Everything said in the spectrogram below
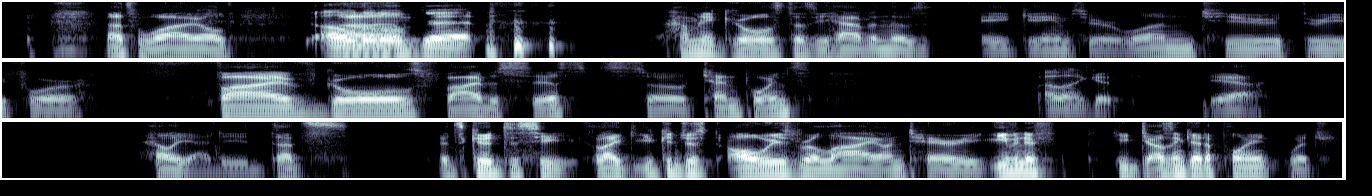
That's wild A little Um, bit. how many goals does he have in those eight games here. One two three four five goals five assists so 10 points. I like it. yeah. Hell yeah dude. That's it's good to see. Like you can just always rely on terry even if he doesn't get a point which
